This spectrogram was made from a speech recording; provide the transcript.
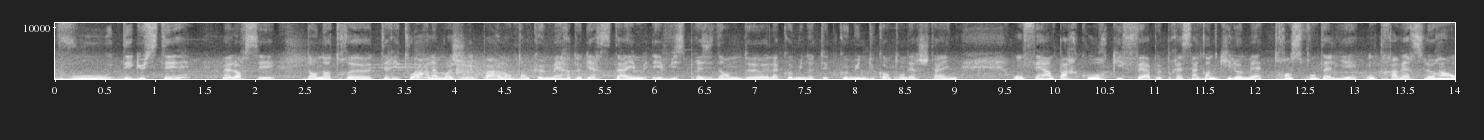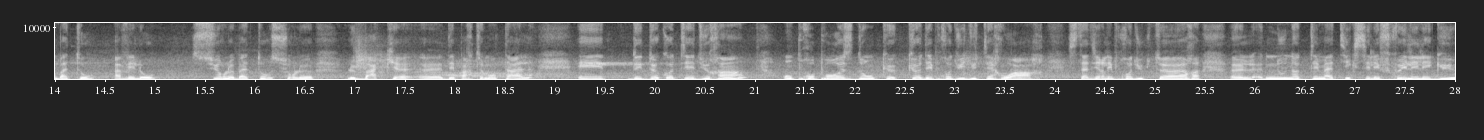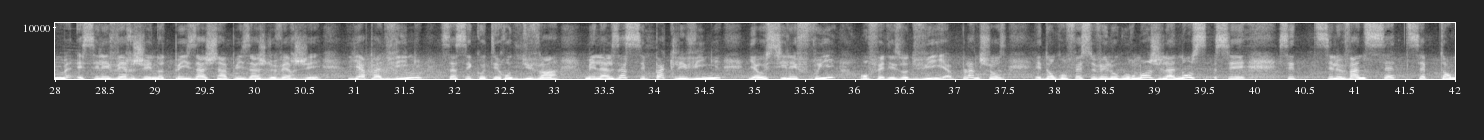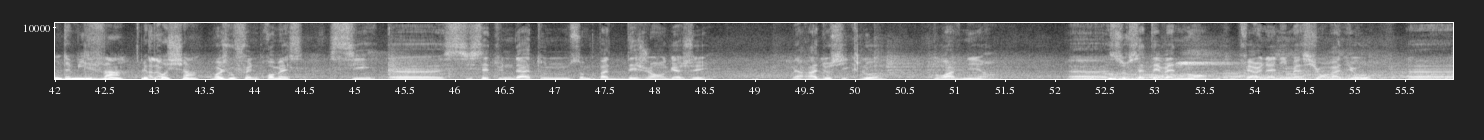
vous dégustez mais alors c'est dans notre territoire, là moi je parle en tant que maire de Gerstheim et vice-présidente de la communauté de communes du canton d'Erstein. On fait un parcours qui fait à peu près 50 km, transfrontalier. On traverse le Rhin en bateau, à vélo sur le bateau, sur le, bac euh, départemental. Et des deux côtés du Rhin, on propose donc que des produits du terroir c'est-à-dire les producteurs. Euh, nous, notre thématique, c'est les fruits et les légumes et c'est les vergers. Notre paysage, c'est un paysage de vergers. Il n'y a pas de vignes, ça c'est côté route du vin. Mais l'Alsace, c'est pas que les vignes, il y a aussi les fruits. On fait des eaux de vie, il y a plein de choses. Et donc, on fait ce vélo gourmand. Je l'annonce, c'est, le 27 septembre 2020, le prochain. Moi, je vous fais une promesse. Si, euh, si c'est une date où nous ne sommes pas déjà engagés, la Radio Cyclo pourra venir euh, sur cet événement, faire une animation radio euh,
